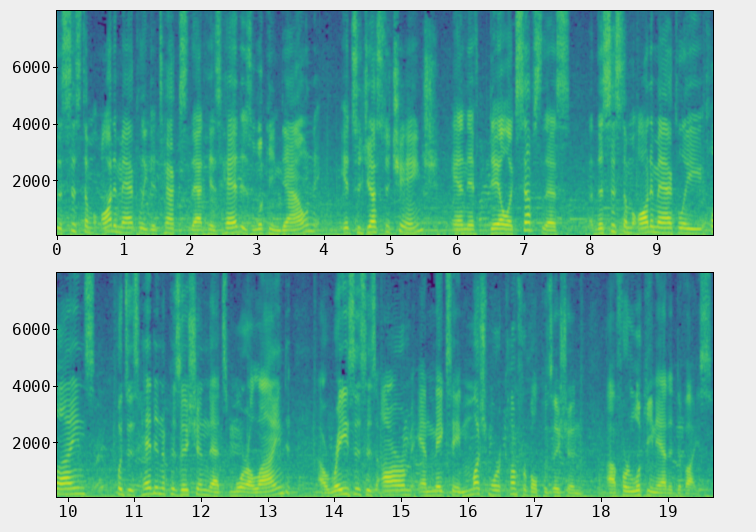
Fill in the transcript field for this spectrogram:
The system automatically detects that his head is looking down. It suggests a change, and if Dale accepts this, the system automatically inclines, puts his head in a position that's more aligned, uh, raises his arm, and makes a much more comfortable position uh, for looking at a device.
